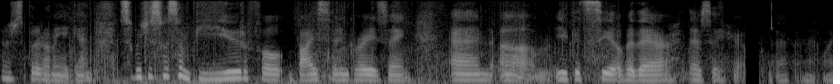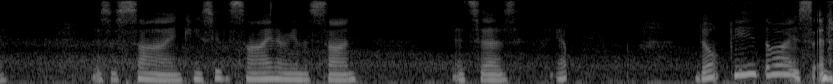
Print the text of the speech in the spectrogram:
I'll just put it on me again. So we just saw some beautiful bison grazing, and um, you could see over there. There's a here back on that way. There's a sign. Can you see the sign? Are you in the sun? It says, "Yep, don't feed the bison."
